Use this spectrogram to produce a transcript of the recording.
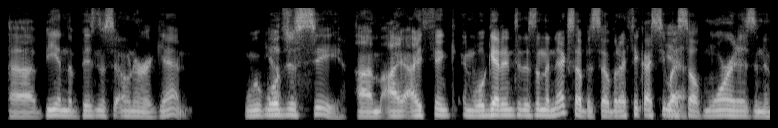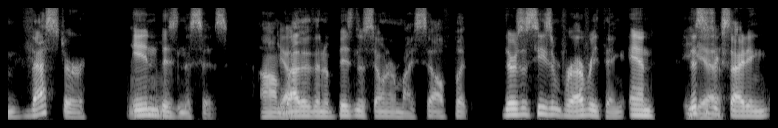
uh, be in the business owner again. We'll we'll just see. Um, I I think and we'll get into this on the next episode, but I think I see Yeah. myself more as an investor in hmm businesses, um, Yeah. rather than a business owner myself, but there's a season for everything, and this is exciting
